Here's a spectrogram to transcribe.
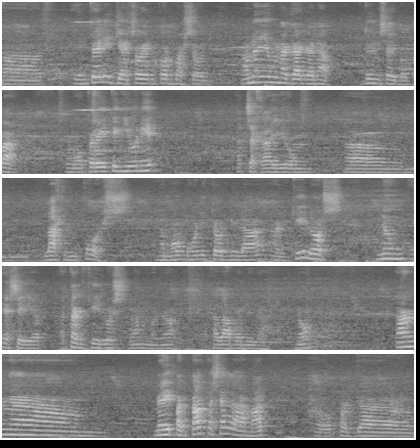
uh, intelligence o informasyon, ano yung nagaganap dun sa ibaba. Yung operating unit at saka yung um, blocking force na monitor nila ang kilos ng SAF at ang kilos ng mga kalaban nila. No? Ang um, may pagpapasalamat o pag um,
